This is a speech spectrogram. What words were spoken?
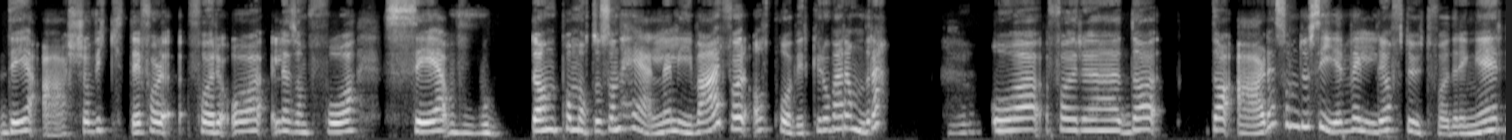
det er så viktig for, for å liksom få se hvordan på en måte sånn hele livet er, for alt påvirker jo hverandre. Og for uh, da, da er det, som du sier, veldig ofte utfordringer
